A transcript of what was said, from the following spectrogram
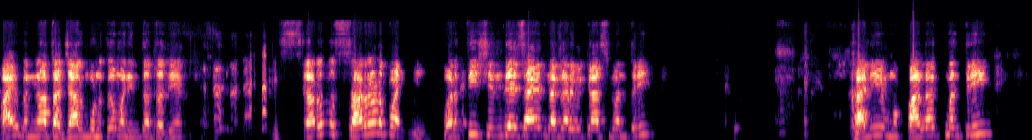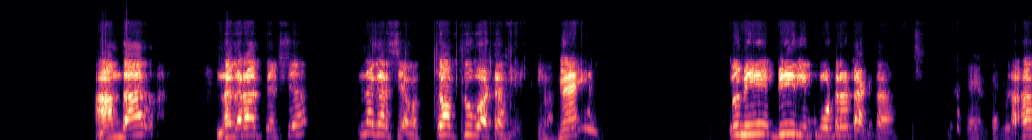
काय म्हणणार आता चाल मुंडकं म्हणीन तर ते सरळ सरळ पाहिजे. वरती शिंदे साहेब नगर विकास मंत्री. खाली पालकमंत्री. आमदार नगराध्यक्ष. नगरसेवक टॉप टू बॉटम तुम्ही बी मोटर टाकता. हा?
